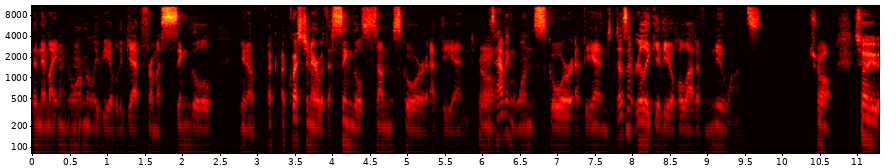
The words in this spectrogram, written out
than they might Mhm. normally be able to get from a single you know a, a questionnaire with a single sum score at the end because having one score at the end doesn't really give you a whole lot of nuance Sure. So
